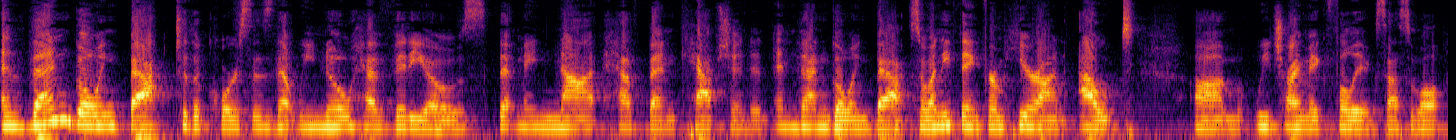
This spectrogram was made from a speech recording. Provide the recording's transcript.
and then going back to the courses that we know have videos that may not have been captioned, and, and then going back. So anything from here on out, um, we try and make fully accessible.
